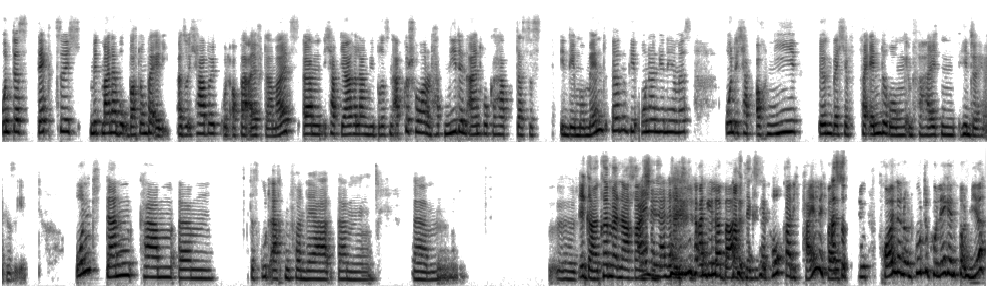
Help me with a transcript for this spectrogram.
Und das deckt sich mit meiner Beobachtung bei Ellie. Also ich habe, und auch bei Alf damals, ähm, ich habe jahrelang Vibrissen abgeschoren und habe nie den Eindruck gehabt, dass es in dem Moment irgendwie unangenehm ist. Und ich habe auch nie irgendwelche Veränderungen im Verhalten hinterher gesehen. Und dann kam ähm, das Gutachten von der ähm, ähm, äh, Egal, können wir nachreichen. Nein, nein, nein, Angela Bartels. Macht Das ist jetzt hochgradig peinlich, weil so. ist eine Freundin und gute Kollegin von mir.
